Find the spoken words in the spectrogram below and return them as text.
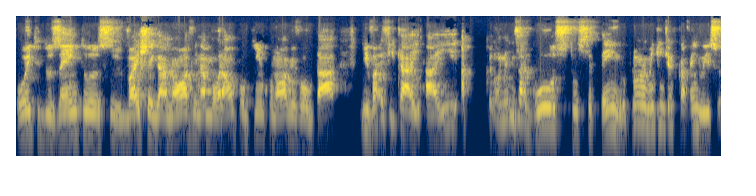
8,200, vai chegar a 9, namorar um pouquinho com 9 e voltar, e vai ficar aí, aí pelo menos agosto, setembro, provavelmente a gente vai ficar vendo isso.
